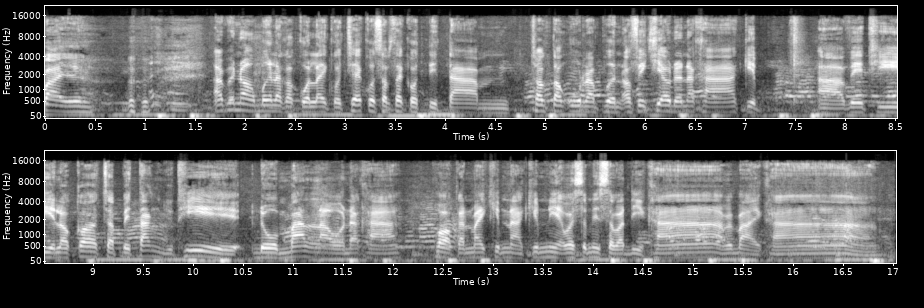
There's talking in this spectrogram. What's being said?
ไป เอาไปน้องเมืองแล้วก็กดไลค์กดแชร์กดซับสไครต์กดติดตาม ช่องตองอูรำเพลินออฟฟิเชียลด้วยนะคะ เก็บอ่าเวทีแล้วก็จะไปตั้งอยู่ที่โดมบ้านเรานะคะพอกันไหมคลิปหน้าคลิปนี้ไว้สมิสวัสดีค่ะ บ๊ายบายค่ะ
